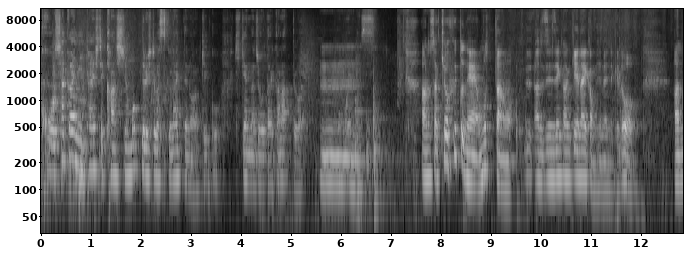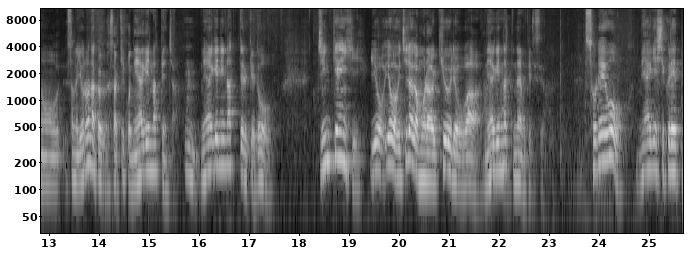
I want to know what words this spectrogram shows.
こう社会に対して関心を持ってる人が少ないっていうのは結構危険な状態かなってはうん思います。あのさ今日ふとね思ったの。あの全然関係ないかもしれないんだけどあのその世の中がさ結構値上げになってんじゃん。うん。値上げになってるけど人件費要要はうちらがもらう給料は値上げになってないわけですよそれを値上げしてくれっ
